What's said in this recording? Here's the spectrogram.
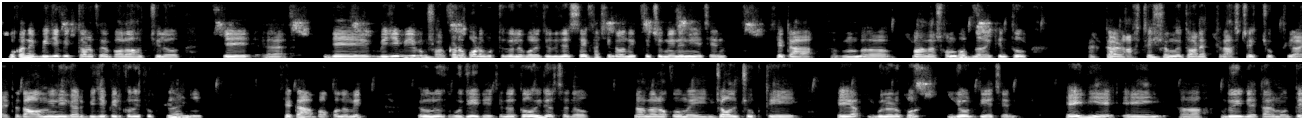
ওখানে বিজেপির তরফে বলা হচ্ছিল যে যে বিজেপি এবং সরকারও পরবর্তীকালে বলেছিল যে শেখ হাসিনা অনেক কিছু মেনে নিয়েছেন, সেটা মানা সম্ভব নয়। কিন্তু একটা রাষ্ট্রের সঙ্গে তো আর একটা রাষ্ট্রের চুক্তি হয়। এটা তো আওয়ামী লীগ আর বিজেপির কোনো চুক্তি হয়নি। সেটা বকলমে ইউনুস বুঝিয়ে দিয়েছেন। ও তৈরি হচ্ছেন নানা রকম এই জল চুক্তি এই গুলোর উপর জোর দিয়েছেন। এই দিয়ে এই দুই নেতার মধ্যে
